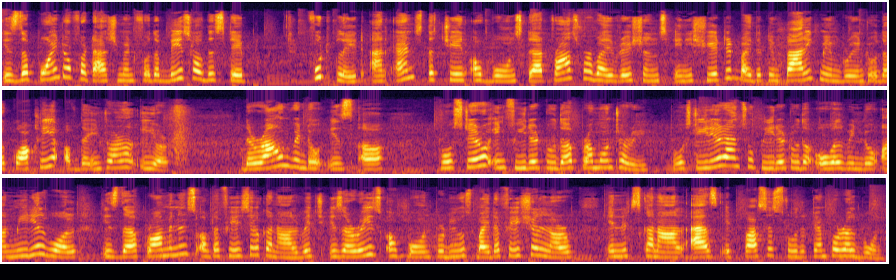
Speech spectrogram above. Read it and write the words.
is the point of attachment for the base of the step foot plate and ends the chain of bones that transfer vibrations initiated by the tympanic membrane to the cochlea of the internal ear. The round window is a posterior inferior to the promontory. Posterior and superior to the oval window on medial wall is the prominence of the facial canal which is a ridge of bone produced by the facial nerve in its canal as it passes through the temporal bone.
